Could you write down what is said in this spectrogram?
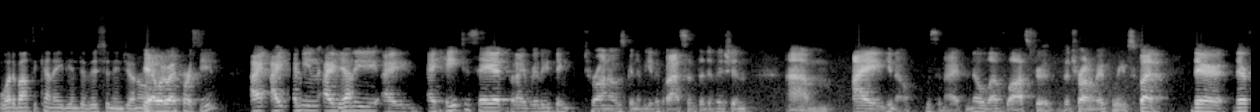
What about the Canadian division in general? Yeah, what do I foresee? I, I, I mean, I yeah. really, I, I hate to say it, but I really think Toronto is going to be the class of the division. Um, I, you know, listen, I have no love lost for the Toronto Maple Leafs, but they're they're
